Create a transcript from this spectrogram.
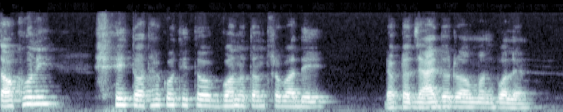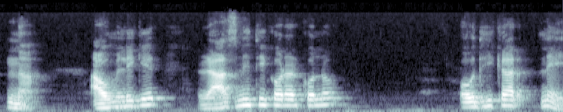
তখনই সেই তথাকথিত গণতন্ত্রবাদী ডক্টর জায়দুর রহমান বলেন, না, আওয়ামী লীগের রাজনীতি করার কোনো অধিকার নেই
